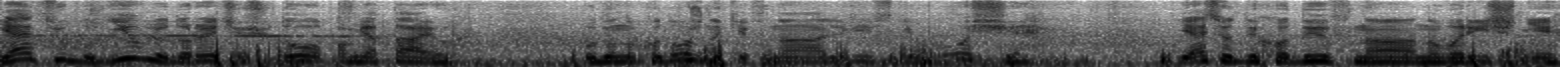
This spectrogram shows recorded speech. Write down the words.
Я цю будівлю, до речі, чудово пам'ятаю. Будинок художників на Львівській площі. Я сюди ходив на новорічні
